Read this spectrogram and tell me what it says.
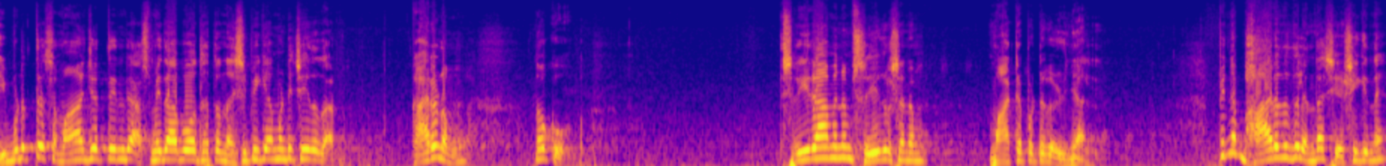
ഇവിടുത്തെ സമാജത്തിന്റെ അസ്മിതാബോധത്തെ നശിപ്പിക്കാൻ വേണ്ടി ചെയ്തതാണ്. കാരണം നോക്കൂ ശ്രീരാമനും ശ്രീകൃഷ്ണനും മാറ്റപ്പെട്ട് കഴിഞ്ഞാൽ പിന്നെ ഭാരതത്തിൽ എന്താ ശേഷിക്കുന്നത്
